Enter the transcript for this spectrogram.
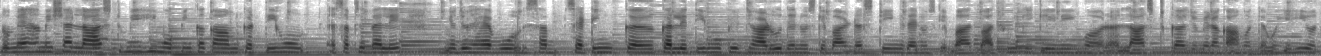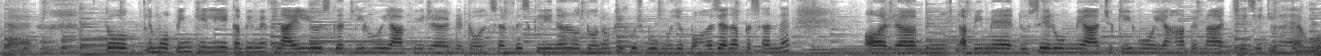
तो मैं हमेशा लास्ट में ही मोपिंग का काम करती हूँ। सबसे पहले जो है वो सब सेटिंग कर, कर लेती हूँ। फिर झाड़ू देन उसके बाद डस्टिंग देन उसके बाद बाथरूम की क्लीनिंग और लास्ट का जो मेरा काम होता है वो यही होता है। तो मोपिंग के लिए कभी मैं फ़िनाइल यूज़ करती हूँ या फिर डिटोल सरफेस क्लीनर और दोनों की खुशबू मुझे बहुत ज़्यादा पसंद है। और अभी मैं दूसरे रूम में आ चुकी हूँ। यहाँ पे मैं अच्छे से जो है वो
